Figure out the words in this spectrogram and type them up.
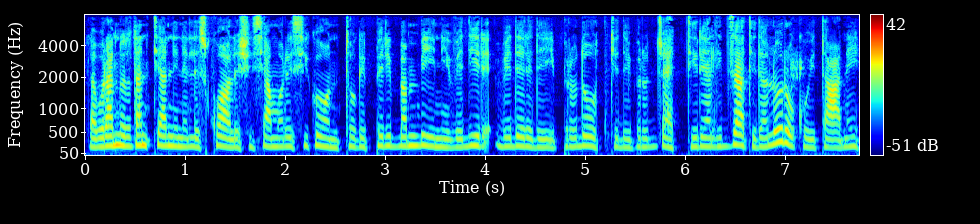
lavorando da tanti anni nelle scuole ci siamo resi conto che per i bambini vedere, vedere dei prodotti, dei progetti realizzati da loro coetanei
